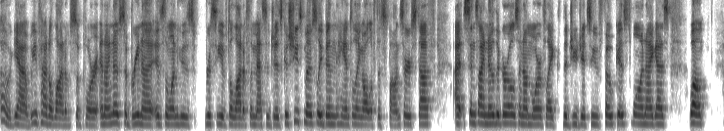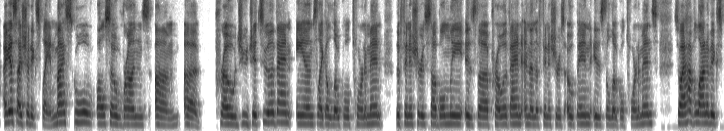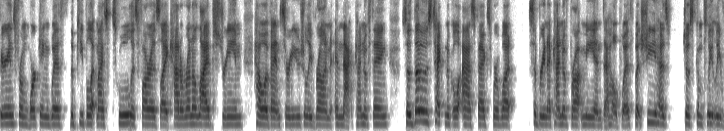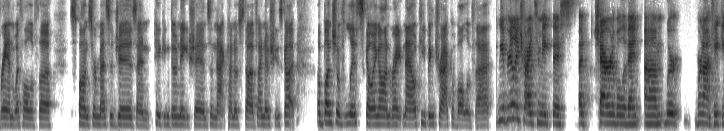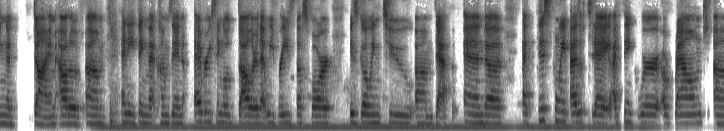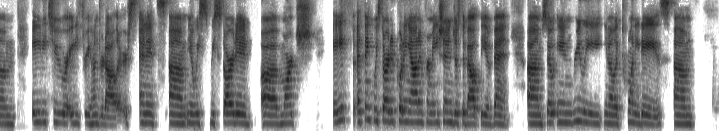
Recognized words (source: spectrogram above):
Oh, yeah, we've had a lot of support. And I know Sabrina is the one who's received a lot of the messages because she's mostly been handling all of the sponsor stuff. Uh, since I know the girls and I'm more of like the jujitsu focused one, I guess. Well, I guess I should explain. My school also runs um, a pro jujitsu event and like a local tournament. The finishers sub only is the pro event, and then the finishers open is the local tournaments. So I have a lot of experience from working with the people at my school as far as like how to run a live stream, how events are usually run, and that kind of thing. So those technical aspects were what Sabrina kind of brought me in to help with, but she has just completely ran with all of the sponsor messages and taking donations and that kind of stuff. I know she's got a bunch of lists going on right now, keeping track of all of that. We've really tried to make this a charitable event. Um, we're we're not taking a dime out of um, anything that comes in. Every single dollar that we've raised thus far is going to um. And uh, at this point, as of today, I think we're around um, eighty-two or eighty-three hundred dollars, and it's um, you know we we started uh, March 8th, I think we started putting out information just about the event. Um, so in really, you know, like 20 days, um,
